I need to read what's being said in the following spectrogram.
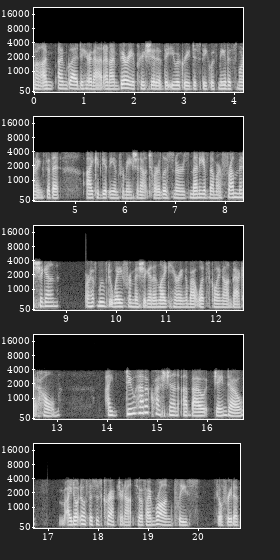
Well, I'm I'm glad to hear that, and I'm very appreciative that you agreed to speak with me this morning so that I could get the information out to our listeners. Many of them are from Michigan or have moved away from Michigan and like hearing about what's going on back at home. I do have a question about Jane Doe. I don't know if this is correct or not, so if I'm wrong, please feel free to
